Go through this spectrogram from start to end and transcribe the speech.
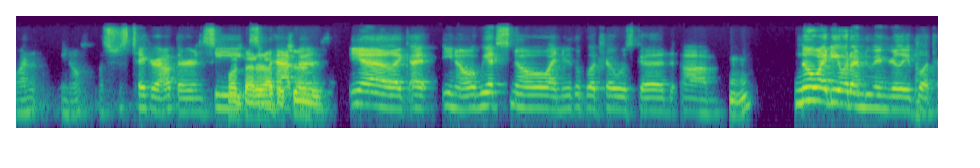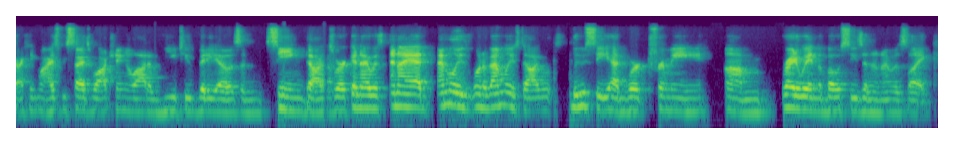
why don't, you know, let's just take her out there and see what, see what happens. Yeah, like I, you know, we had snow. I knew the blood trail was good. Um, mm-hmm no idea what I'm doing really blood tracking wise, besides watching a lot of YouTube videos and seeing dogs work. And I was, and I had Emily's, one of Emily's dogs, Lucy, had worked for me um, right away in the bow season. And I was like,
